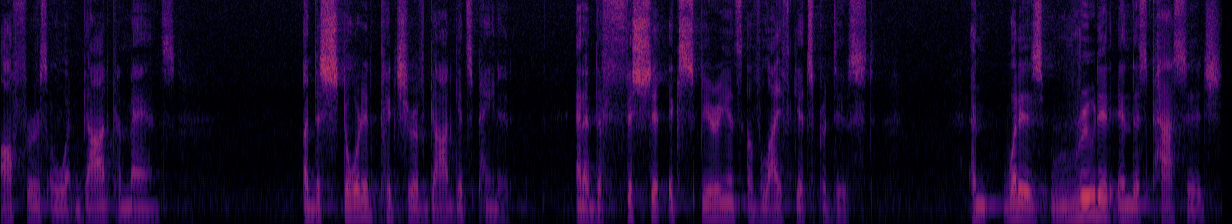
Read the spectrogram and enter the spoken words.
offers or what God commands, a distorted picture of God gets painted and a deficient experience of life gets produced. And what is rooted in this passage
